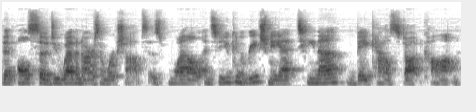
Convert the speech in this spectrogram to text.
then also do webinars and workshops as well. And so you can reach me at tinabakehouse.com.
